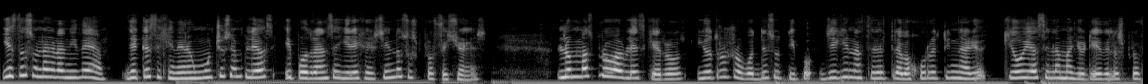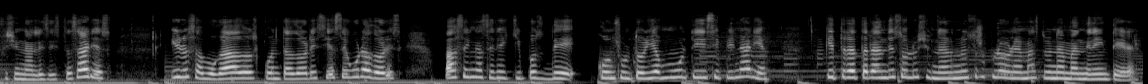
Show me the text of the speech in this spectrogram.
Y esta es una gran idea, ya que se generan muchos empleos y podrán seguir ejerciendo sus profesiones. Lo más probable es que Ross y otros robots de su tipo lleguen a hacer el trabajo rutinario que hoy hacen la mayoría de los profesionales de estas áreas, y los abogados, contadores y aseguradores pasen a ser equipos de consultoría multidisciplinaria que tratarán de solucionar nuestros problemas de una manera integral.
